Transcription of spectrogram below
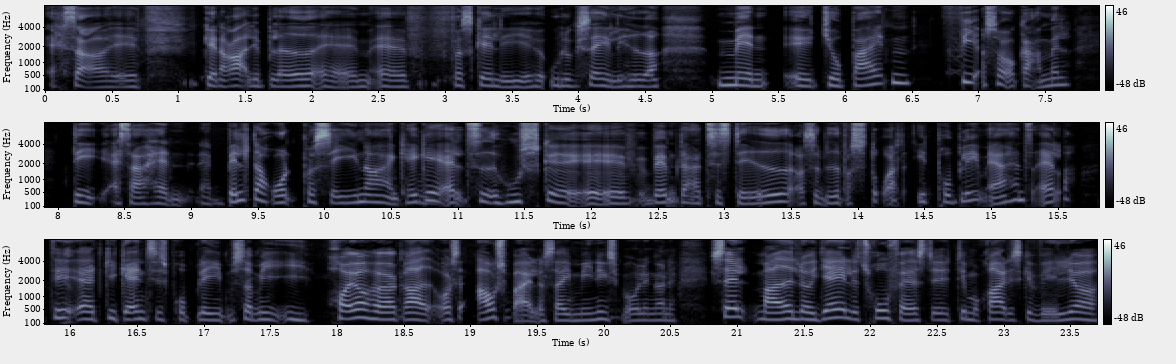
altså, øh, generelle blade af, af forskellige ulyksaligheder. Men øh, Joe Biden, 80 år gammel, det, altså, han, han vælter rundt på scener, han kan ikke mm. altid huske, øh, hvem der er til stede osv. Hvor stort et problem er hans alder? Det er et gigantisk problem, som i, i højere og højere grad også afspejler sig i meningsmålingerne. Selv meget lojale, trofaste demokratiske vælgere,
